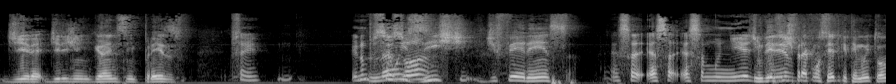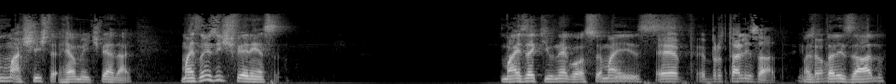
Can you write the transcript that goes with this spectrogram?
dire, dirigem grandes empresas. Sim. E não precisou. Não existe diferença. Essa, essa, essa mania de Não querer- existe preconceito, porque tem muito homem machista, realmente, verdade. Mas não existe diferença. Mas aqui o negócio é mais, é, é brutalizado. mais Então, brutalizado.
